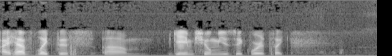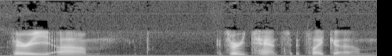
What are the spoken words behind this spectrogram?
i have like this um game show music where it's like very um it's very tense. It's like um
